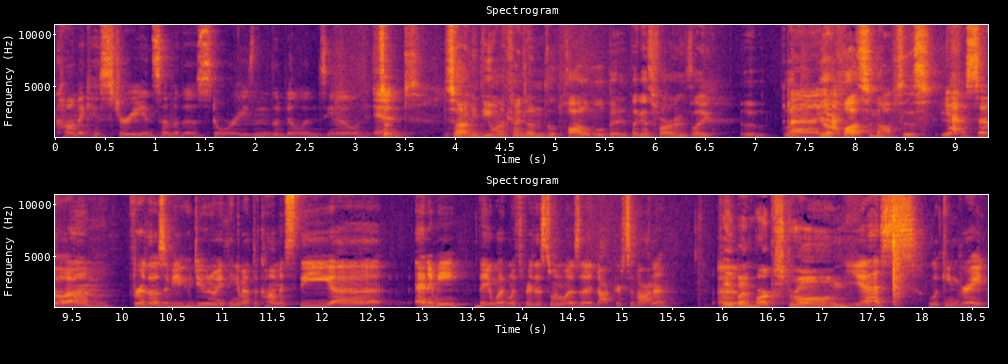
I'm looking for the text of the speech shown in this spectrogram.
comic history and some of the stories and the villains, you know. So- And So I mean, do you want to kind of go into the plot a little bit, like as far as like, uh, like Uh, your yeah. plot synopsis? Yeah, so um, for those of you who do know anything about the comics, the uh, enemy they went with for this one was uh, Dr. Sivana. Played by Um, Mark Strong. Yes, looking great.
